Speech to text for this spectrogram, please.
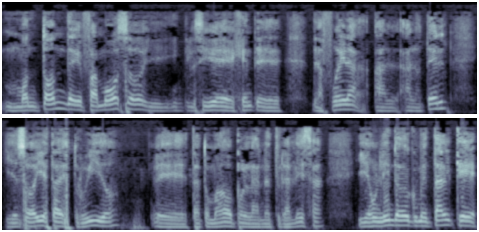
montón de famosos e inclusive gente de, afuera al, al, hotel y eso hoy está destruido, eh, está tomado por la naturaleza y es un lindo documental que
